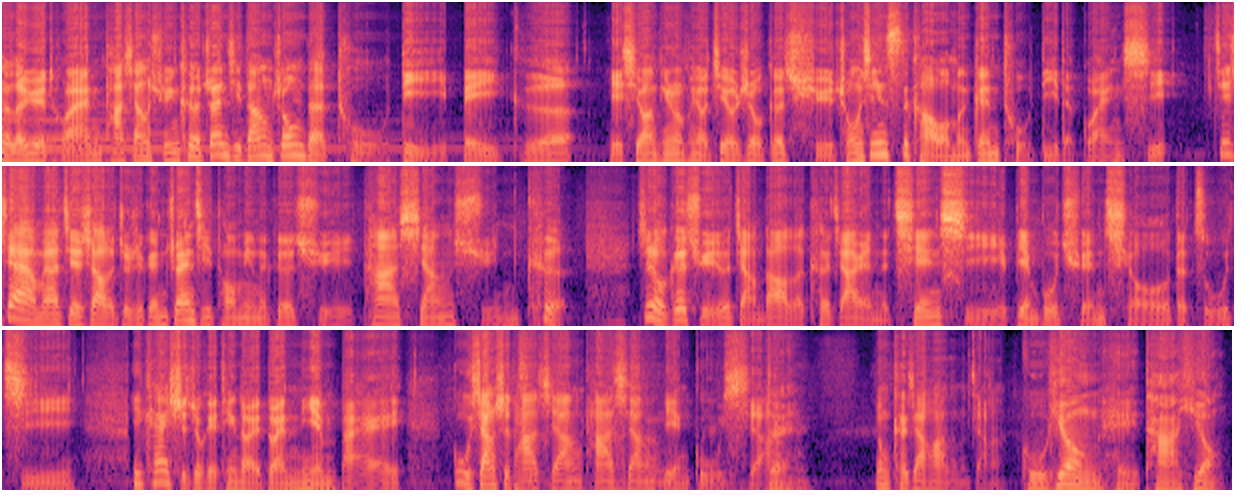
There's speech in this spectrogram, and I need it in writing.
克勒乐团《他乡寻客》专辑当中的《土地悲歌》，也希望听众朋友借由这首歌曲重新思考我们跟土地的关系。接下来我们要介绍的就是跟专辑同名的歌曲《他乡寻客》。这首歌曲就讲到了客家人的迁徙，遍布全球的足迹。一开始就可以听到一段念白：“故乡是他乡，他乡变故乡。”对，用客家话怎么讲？故乡是他乡，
